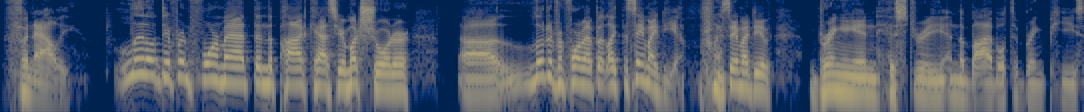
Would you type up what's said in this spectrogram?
finale. Little different format than the podcast here, much shorter. A uh, little different format, but like the same idea. the same idea of bringing in history and the Bible to bring peace.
